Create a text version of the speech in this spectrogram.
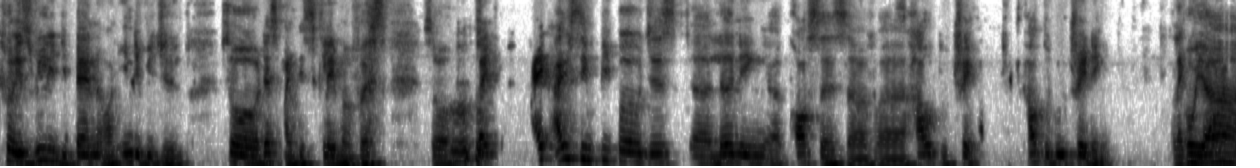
So it's really depend on individual. So that's my disclaimer first. So mm-hmm. like I, have seen people just uh, learning uh, courses of uh, how to trade, how to do trading. Like oh yeah.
